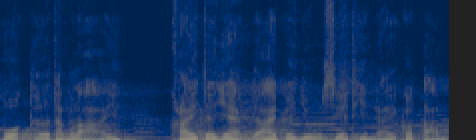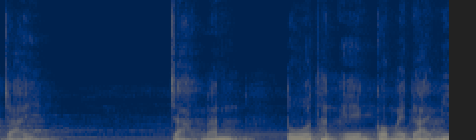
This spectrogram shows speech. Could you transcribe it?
พวกเธอทั้งหลาย ใครจะแยกย้ายไปอยู่เสียที่ไหนก็ตามใจ จากนั้นตัวท่านเองก็ไม่ได้มี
